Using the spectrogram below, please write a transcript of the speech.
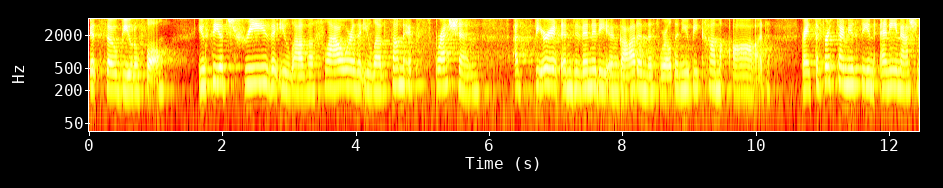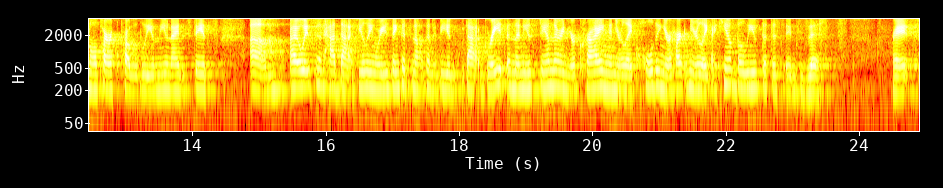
It's so beautiful. You see a tree that you love, a flower that you love, some expression of spirit and divinity and God in this world, and you become awed, right? The first time you've seen any national park, probably in the United States, um, I always have had that feeling where you think it's not going to be that great, and then you stand there and you're crying and you're like holding your heart and you're like, I can't believe that this exists, right?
